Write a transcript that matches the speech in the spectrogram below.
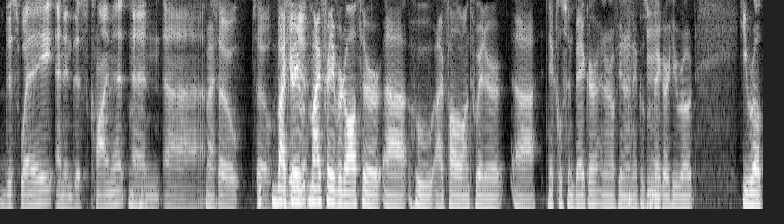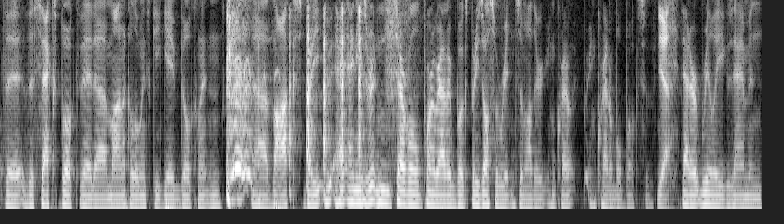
this way and in this climate. And uh, Mm-hmm. Right. so so My favorite, my favorite author, uh, who I follow on Twitter, uh, Nicholson Baker. I don't know if you know Nicholson Mm. Baker. He wrote, he wrote the the sex book that uh, Monica Lewinsky gave Bill Clinton, uh, Vox. But he and, he's written several pornographic books, but he's also written some other incredible incredible books of, Yeah. that are really examine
